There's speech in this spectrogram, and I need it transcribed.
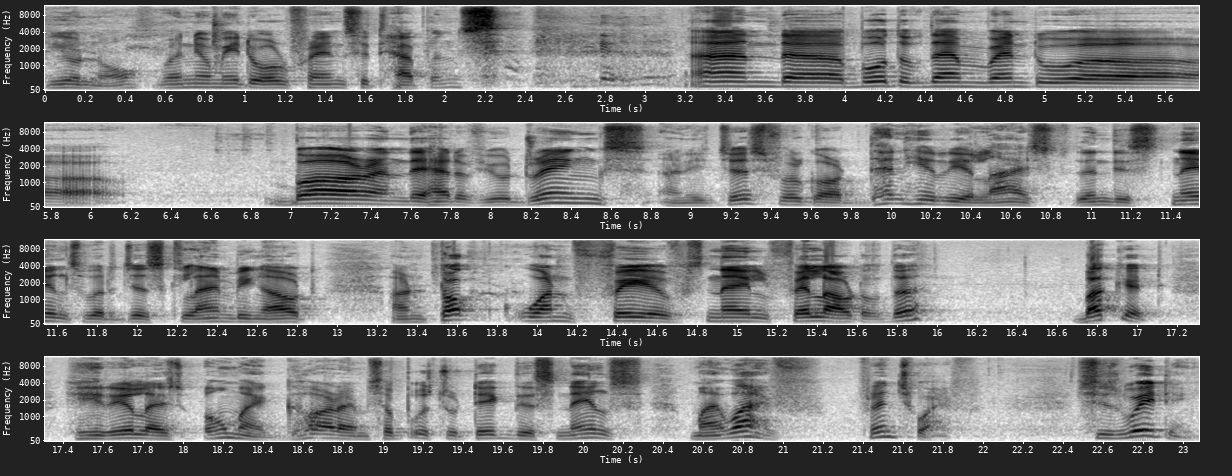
you know, when you meet old friends, it happens. and uh, both of them went to a bar and they had a few drinks and he just forgot. Then he realized, then the snails were just climbing out and top one snail fell out of the bucket he realized, oh my god, I'm supposed to take these snails, my wife, French wife, she's waiting.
